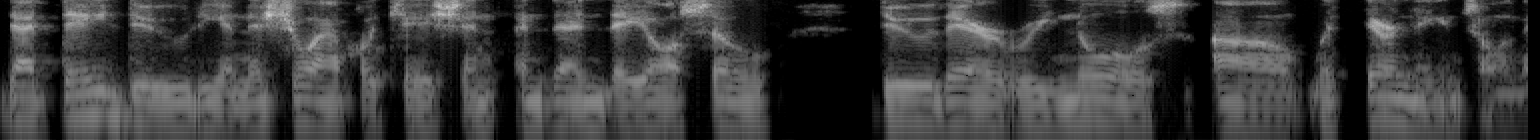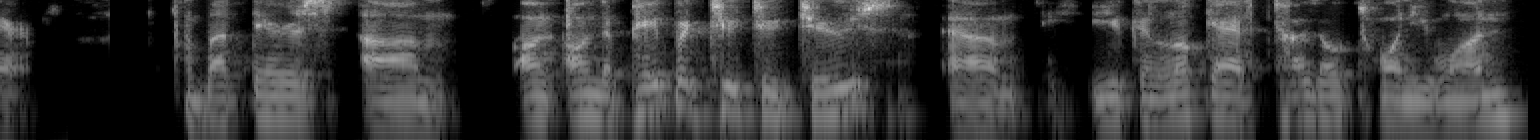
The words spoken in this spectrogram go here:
that they do the initial application and then they also do their renewals uh, with their names on there. But there's um, on, on the paper 222s, um, you can look at Title 21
